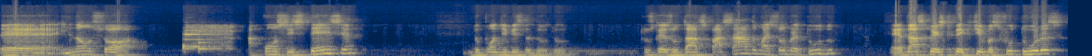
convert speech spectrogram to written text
é, e não só consistência do ponto de vista do, do, dos resultados passados, mas, sobretudo, é, das perspectivas futuras,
